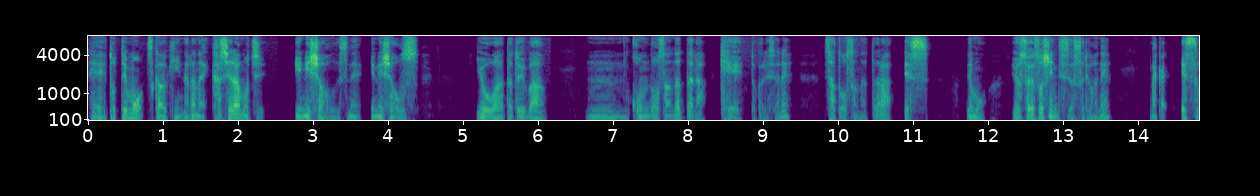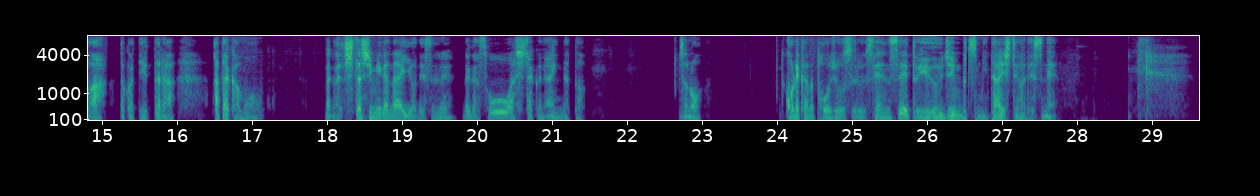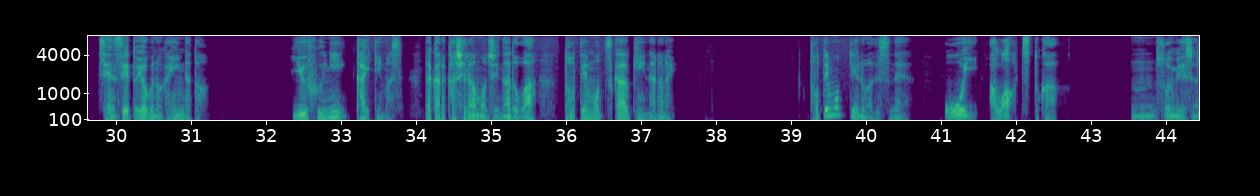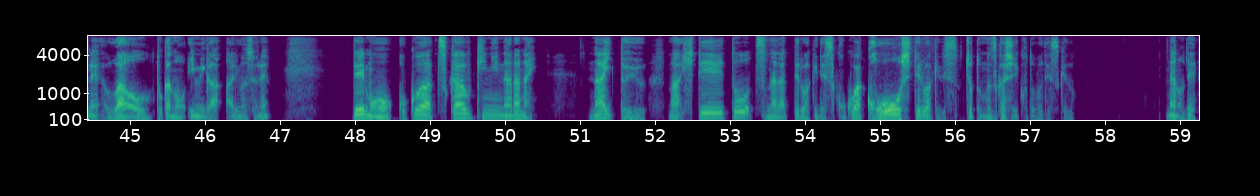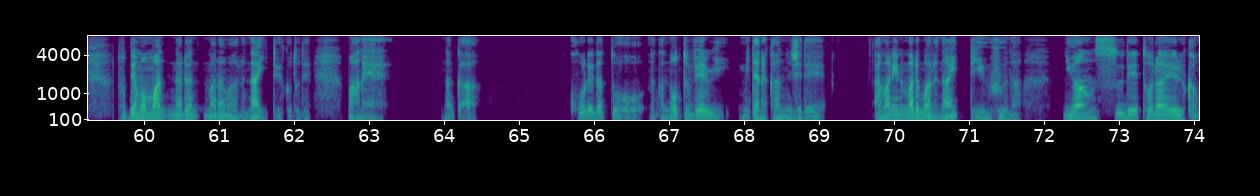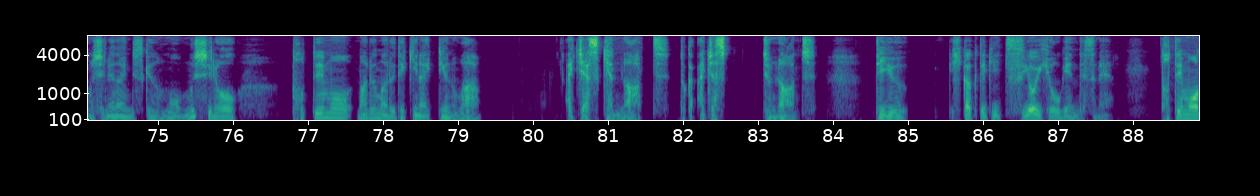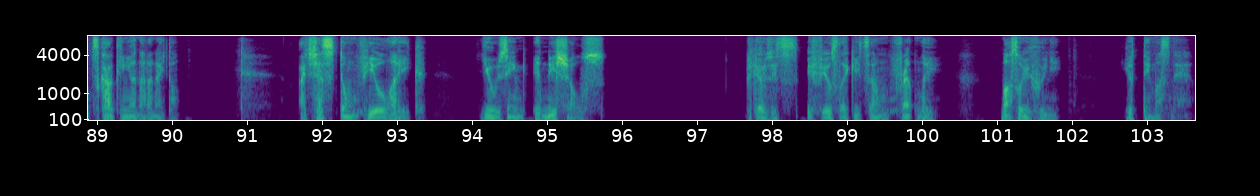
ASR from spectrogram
えー、とても使う気にならない。頭文字、イニシャルですね。 initials。要は、例えば、うん、近藤さんだったら K とかですよね。佐藤さんだったら S。でも、よそよそしいんですよ、それはね。なんか S はとかって言ったら、あたかも、なんか親しみがないようですね。だからそうはしたくないんだと。その、これから登場する先生という人物に対してはですね、先生と呼ぶのがいいんだというふうに書いています。だから頭文字などはとても使う気にならない。とてもっていうのはですね、多い、a lot とか、うん、そういう意味ですよね。well とかの意味がありますよね。でも、ここは使う気にならない。ないという、まあ、否定とつながってるわけです。ここはこうしてるわけです。ちょっと難しい言葉ですけど。なので、とてもま、なる、まるまるないということで、まあね、なんか、これだと、なんか not very みたいな感じで、あまり〇〇ないっていう風なニュアンスで捉えるかもしれないんですけども、むしろ、とても〇〇できないっていうのは、I just cannot とか I just do not っていう比較的強い表現ですね。とても使う気にはならないと。I just don't feel like using initials because it's, it feels like it's unfriendly. まあそういうふうに言っていますね。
